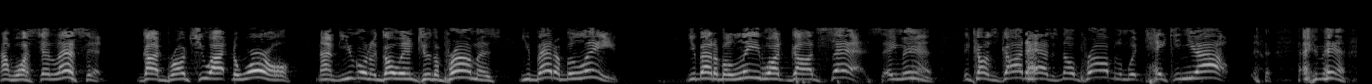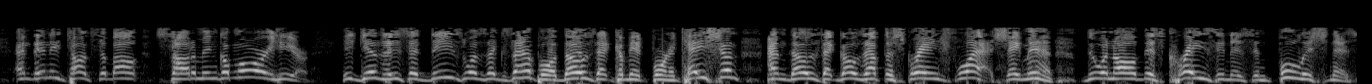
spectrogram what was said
Now what's the lesson? God brought you out the world now, if you're going to go into the promise, you better believe. You better believe what God says. Amen. Because God has no problem with taking you out. Amen. And then he talks about Sodom and Gomorrah here. He gives, he said, these was example of those that commit fornication and those that goes after strange flesh. Amen. Doing all this craziness and foolishness.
